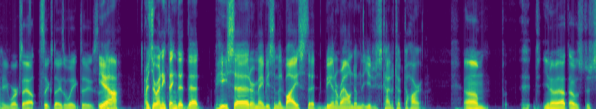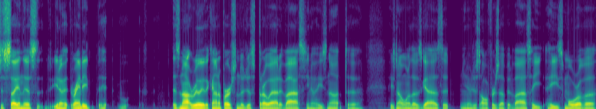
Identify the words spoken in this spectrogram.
he works out six days a week too. So. Yeah. Is there anything that that he said, or maybe some advice that being around him that you just kind of took to heart? Um, you know, I, I was just just saying this. You know, Randy is not really the kind of person to just throw out advice. You know, he's not uh, he's not one of those guys that you know just offers up advice. He he's more of a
